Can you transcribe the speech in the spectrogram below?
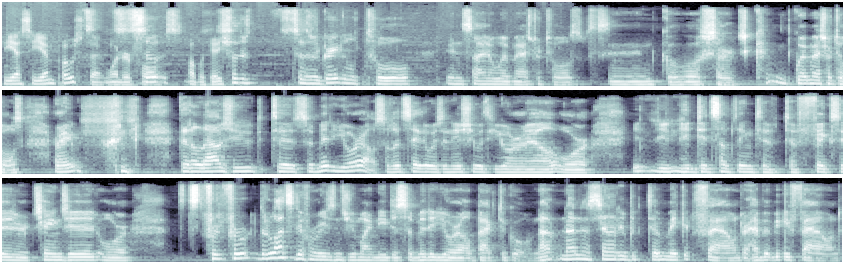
the SEM post, that wonderful so, publication? So there's, so there's a great little tool inside of Webmaster Tools, Google search Webmaster Tools, right? that allows you to submit a URL. So let's say there was an issue with URL, or you, you did something to, to fix it or change it, or for, for there are lots of different reasons you might need to submit a URL back to Google. Not not necessarily to make it found or have it be found,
